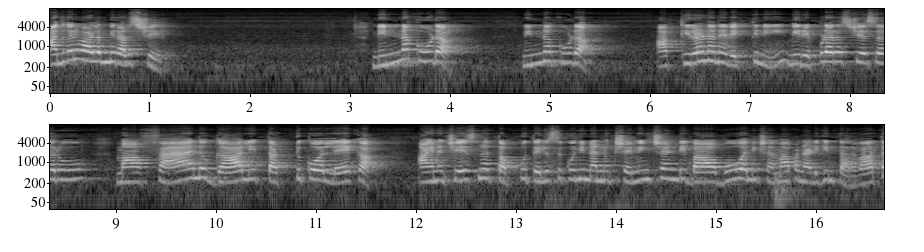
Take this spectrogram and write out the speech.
అందుకని వాళ్ళని మీరు అరెస్ట్ చేయరు. నిన్న కూడా నిన్న కూడా ఆ కిరణ్ అనే వ్యక్తిని మీరు ఎప్పుడు అరెస్ట్ చేశారు? మా ఫ్యాన్ గాలి తట్టుకోలేక ఆయన చేసిన తప్పు తెలుసుకుని నన్ను క్షమించండి బాబు అని క్షమాపణ అడిగిన తర్వాత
